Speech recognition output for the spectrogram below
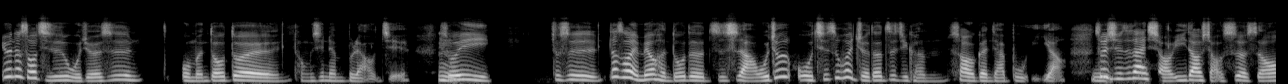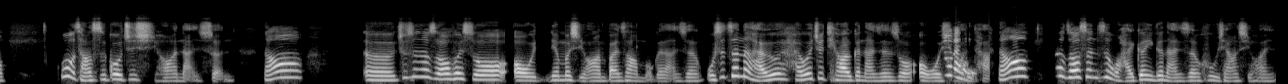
因为那时候其实我觉得是我们都对同性恋不了解，所嗯以就是那时候也没有很多的知识啊。我就我其实会觉得自己可能稍微跟人家不一样。所以嗯其实，在小一到小四的时候，我有尝试过去喜欢男生，然后，呃，就是那时候会说，哦，你有没有喜欢班上某个男生？我是真的还会还会去挑一个男生说，哦，我喜欢他。然后那时候甚至我还跟一个男生互相喜欢，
